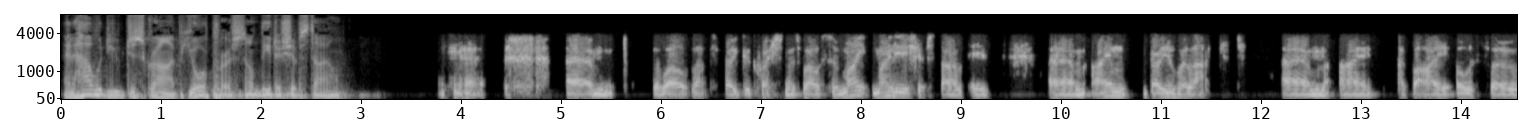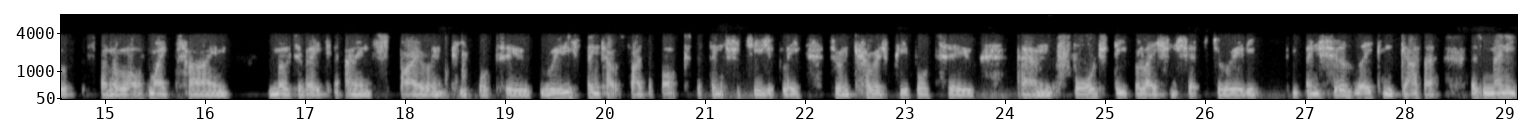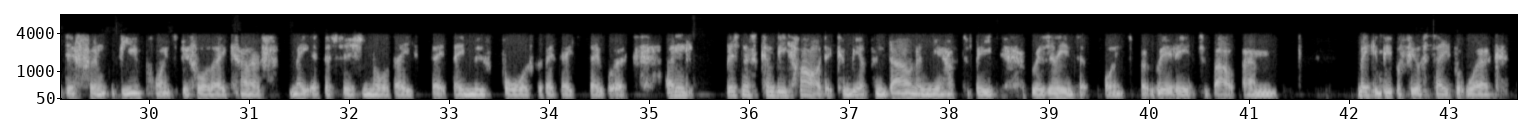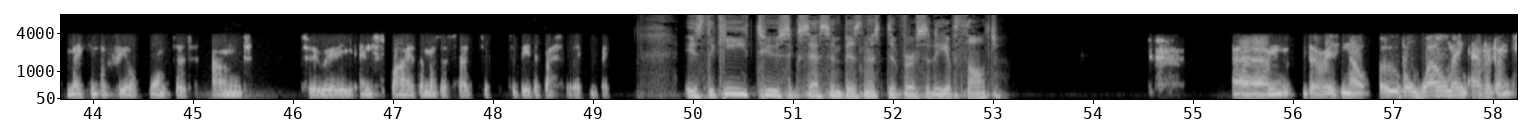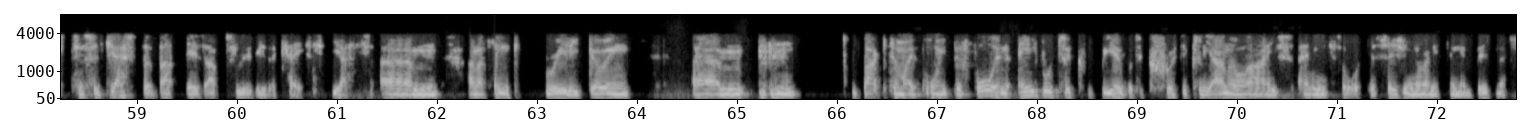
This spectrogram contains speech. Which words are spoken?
And how would you describe your personal leadership style? Um, well, that's a very good question as well. So my, my leadership style is um, I'm very relaxed. Um, I, but I also spend a lot of my time motivating and inspiring people to really think outside the box, to think strategically, to encourage people to um, forge deep relationships, to really ensure that they can gather as many different viewpoints before they kind of make a decision or they, they, they move forward with their day to day work. And business can be hard. It can be up and down, and you have to be resilient at points. But really, it's about um, making people feel safe at work, making them feel wanted, and to really inspire them, as I said, to, to be the best that they can be. Is the key to success in business diversity of thought? Um, there is now overwhelming evidence to suggest that that is absolutely the case. Yes, um, and I think really going um, back to my point before, and able to be able to critically analyze any sort of decision or anything in business,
